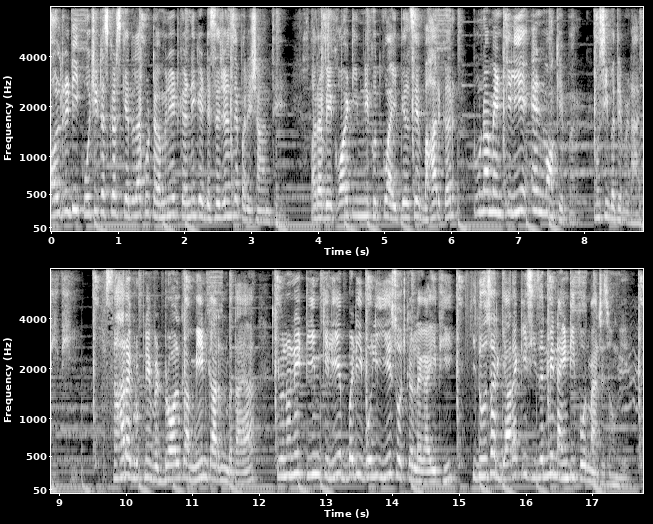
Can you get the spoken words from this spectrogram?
ऑलरेडी कोची टस्कर्स केरला को टर्मिनेट करने के डिसीज़न से परेशान थे। और अब एक और टीम ने खुद को आईपीएल से बाहर कर टूर्नामेंट के लिए एंड मौके पर मुसीबतें बढ़ा दी थी। सहारा ग्रुप ने विड्रॉल का मेन कारण बताया कि उन्होंने टीम के लिए बड़ी बोली ये सोचकर लगाई थी कि 2011 के सीज़न में 94 मैचेस होंगे।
